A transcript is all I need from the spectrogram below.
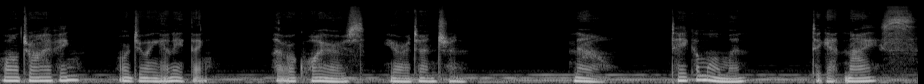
while driving or doing anything that requires your attention. Now, take a moment to get nice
